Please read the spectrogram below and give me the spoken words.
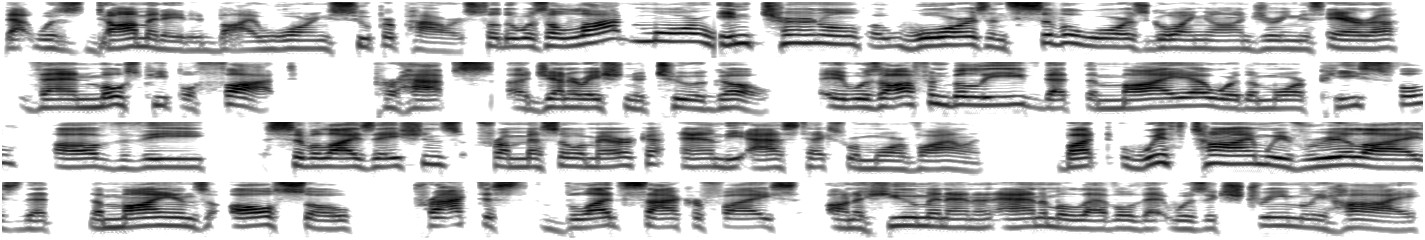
that was dominated by warring superpowers. So there was a lot more internal uh, wars and civil wars going on during this era than most people thought, perhaps a generation or two ago. It was often believed that the Maya were the more peaceful of the civilizations from Mesoamerica and the Aztecs were more violent. But with time, we've realized that the Mayans also practiced blood sacrifice on a human and an animal level that was extremely high,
